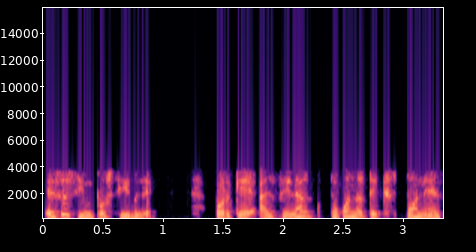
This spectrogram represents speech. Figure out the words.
eso es imposible. Porque al final, tú cuando te expones,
